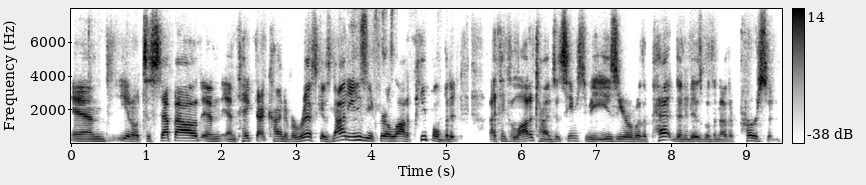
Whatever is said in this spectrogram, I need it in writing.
and you know to step out and and take that kind of a risk is not easy for a lot of people but it i think a lot of times it seems to be easier with a pet than it is with another person.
